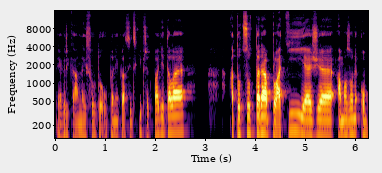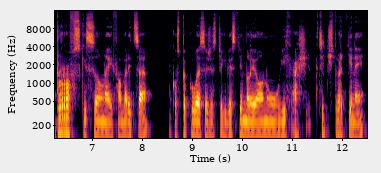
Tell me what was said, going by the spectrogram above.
jak říkám, nejsou to úplně klasický předplatitelé. A to, co teda platí, je, že Amazon je obrovsky silný v Americe. Jako spekuluje se, že z těch 200 milionů jich až tři čtvrtiny,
